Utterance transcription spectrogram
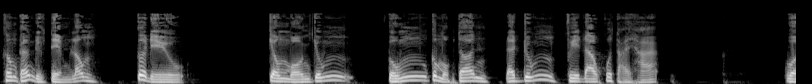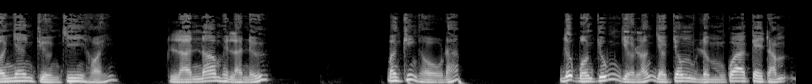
không cản được tiềm long. Có điều, trong bọn chúng cũng có một tên đã trúng phi đao của tại hạ. Quận nhan trường chi hỏi, là nam hay là nữ? Ban kiến hồ đáp, lúc bọn chúng vừa lẫn vào trong lùm qua cây rậm,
